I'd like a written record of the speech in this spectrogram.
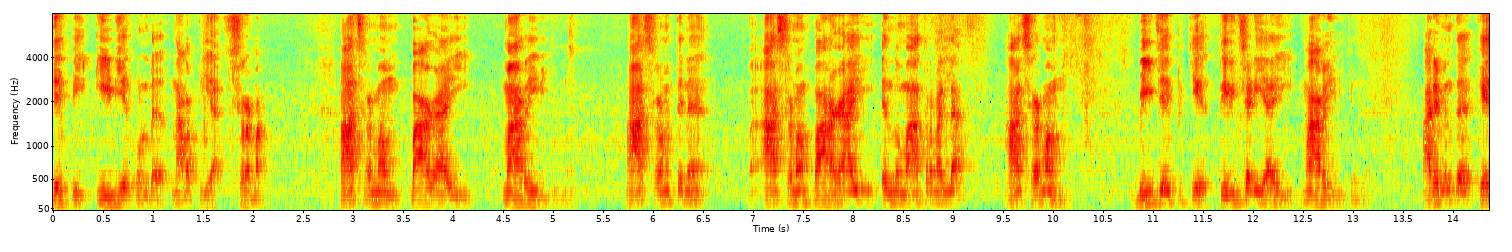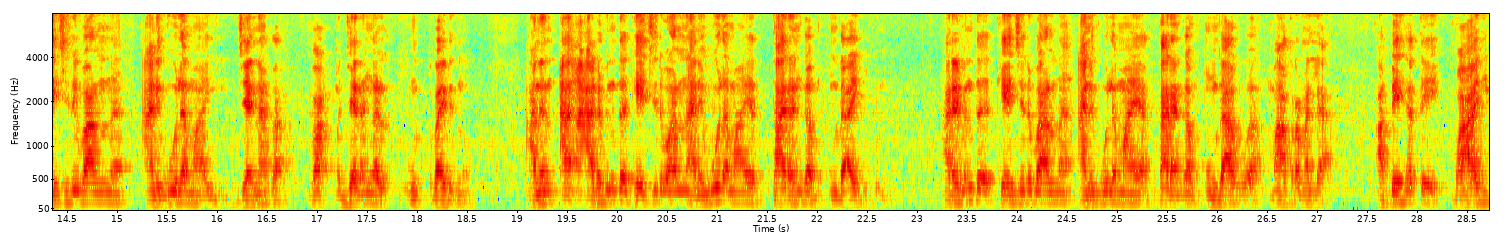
ജെ പി ഇ ഡിയെ കൊണ്ട് നടത്തിയ ശ്രമം. ആ ശ്രമം പാഴായി മാറിയിരിക്കുന്നു. ആ ശ്രമത്തിന് ആ ശ്രമം പാഴായി എന്ന് മാത്രമല്ല ആ ശ്രമം ബി ജെ പിക്ക് തിരിച്ചടിയായി മാറിയിരിക്കുന്നു. അരവിന്ദ് കേജ്രിവാളിന് അനുകൂലമായി ജനത ജനങ്ങൾ വരുന്നു. അന അരവിന്ദ് കേജ്രിവാളിന് അനുകൂലമായ തരംഗം ഉണ്ടായിരിക്കുന്നു. അരവിന്ദ് കേജ്രിവാളിന് അനുകൂലമായ തരംഗം ഉണ്ടാകുക മാത്രമല്ല അദ്ദേഹത്തെ വാരി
